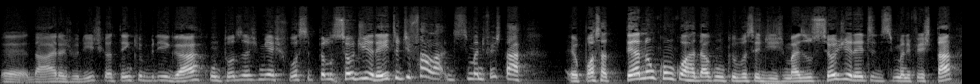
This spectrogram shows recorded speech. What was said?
é, da área jurídica, tenho que brigar com todas as minhas forças pelo seu direito de falar, de se manifestar. Eu posso até não concordar com o que você diz, mas o seu direito de se manifestar,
